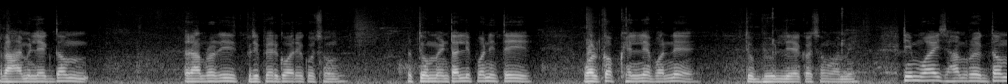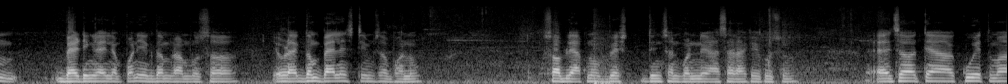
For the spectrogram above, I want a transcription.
र हामीले एकदम राम्ररी प्रिपेयर गरेको छौँ। र त्यो मेन्टली पनि त्यही वर्ल्ड कप खेल्ने भन्ने त्यो भ्यू लिएका छौँ हामी। टिम वाइज हाम्रो एकदम ब्याटिङ लाइनअप पनि एकदम राम्रो छ। एउटा एकदम ब्यालेन्स टिम छ भनौँ। सबले आफ्नो बेस्ट दिन्छन् भन्ने आशा राखेको छु। एज अ त्यहाँ कुवेतमा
